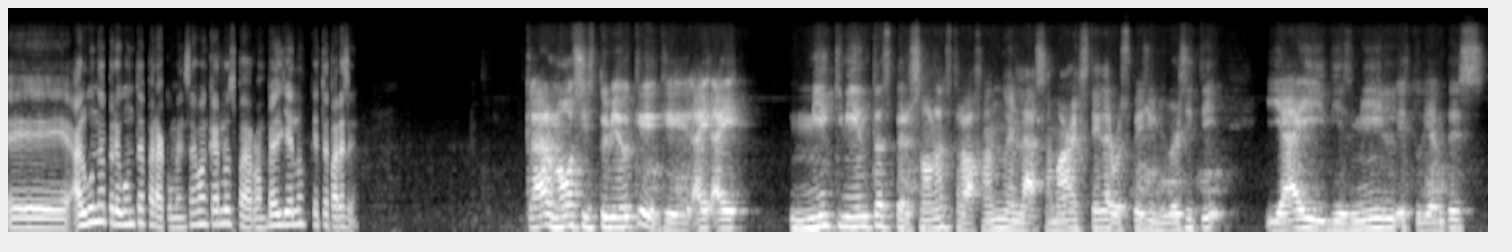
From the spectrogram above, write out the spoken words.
Eh, ¿Alguna pregunta para comenzar, Juan Carlos, para romper el hielo? ¿Qué te parece? Claro, no, sí estoy viendo que, que hay, hay 1.500 personas trabajando en la Samara State Aerospace University y hay 10.000 estudiantes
